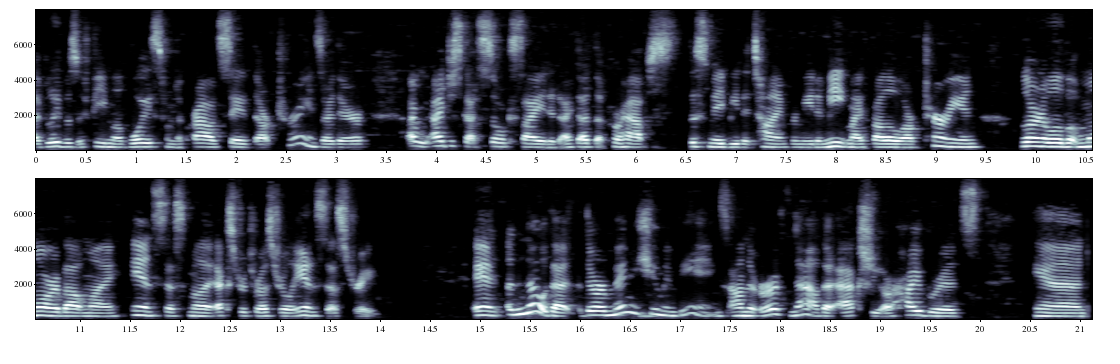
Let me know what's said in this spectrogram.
I believe it was a female voice from the crowd say the Arcturians are there, I, I just got so excited. I thought that perhaps this may be the time for me to meet my fellow Arcturian, learn a little bit more about my ancest, my extraterrestrial ancestry, and know that there are many human beings on the earth now that actually are hybrids and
